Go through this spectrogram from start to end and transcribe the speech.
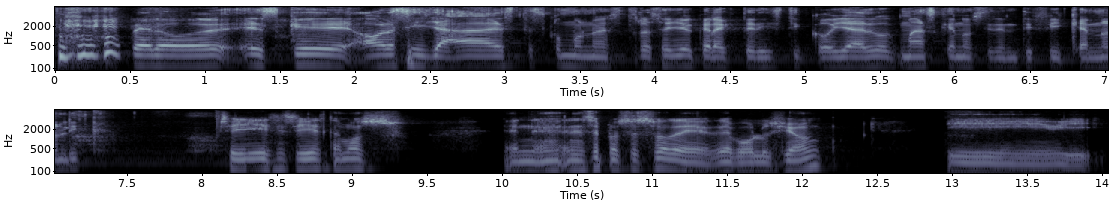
pero es que ahora sí ya este es como nuestro sello característico y algo más que nos identifica, ¿no, Lick? Sí, sí, sí, estamos en, en ese proceso de, de evolución y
